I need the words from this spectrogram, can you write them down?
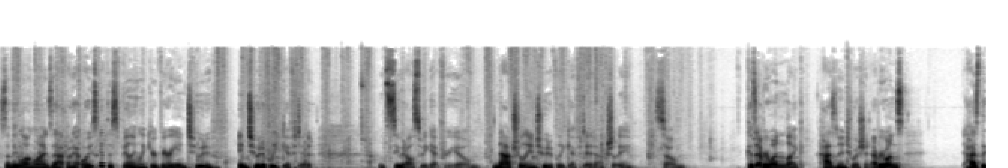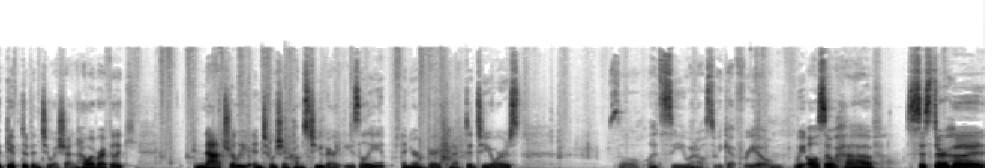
something along the lines that. But I always get this feeling like you're very intuitive, intuitively gifted. Let's see what else we get for you. Naturally intuitively gifted, actually. So, because everyone like has an intuition. Everyone's has the gift of intuition. However, I feel like naturally intuition comes to you very easily and you're very connected to yours. So let's see what else we get for you. We also have sisterhood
